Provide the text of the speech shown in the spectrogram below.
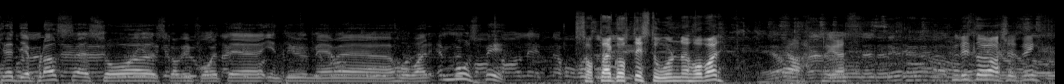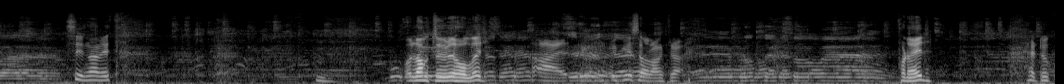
tredjeplass, så skal vi få et intervju med Håvard Mosby. Satt deg godt i stolen, Håvard. Ja, det er greit. Litt dårlig avslutning. Syna litt. Hvor langt tror du det holder? Nei, ikke så langt, tror jeg. Fornøyd? Helt OK.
